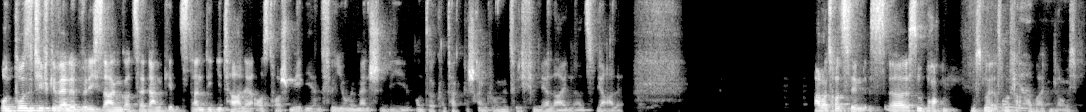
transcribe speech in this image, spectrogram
Und positiv gewendet würde ich sagen, Gott sei Dank gibt es dann digitale Austauschmedien für junge Menschen, die unter Kontaktbeschränkungen natürlich viel mehr leiden als wir alle. Aber trotzdem ist äh, ist ein Brocken, muss man erstmal Oh ja. verarbeiten, glaube ich.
